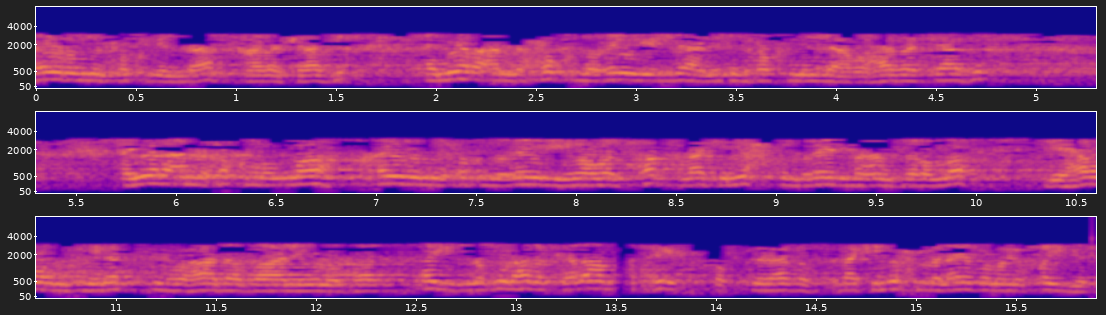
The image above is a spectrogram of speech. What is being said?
خير من حكم الله هذا كافر. أن يرى أن حكم غير الله مثل حكم الله وهذا كافر. أن يرى أن حكم الله خير من حكم غيره وهو الحق لكن يحكم بغير ما أنزل الله لهوى في نفسه وهذا ظالم وهذا طيب نقول هذا كلام صحيح التفصيل هذا لكن يحمل أيضا ويقيد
